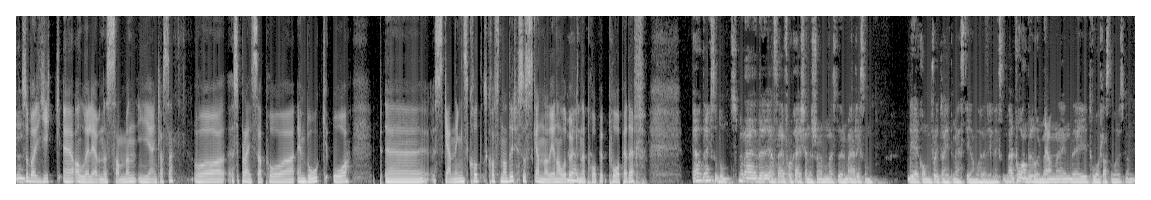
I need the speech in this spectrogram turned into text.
Mm. så bare gikk alle elevene sammen i en klasse og spleisa på en bok og eh, skanningskostnader. Så skanna de inn alle bøkene på, på PDF. Ja, det er ikke så dumt. Men det, det eneste folk jeg kjenner som jeg studerer med, er liksom de jeg kom flytta hit med, Stian og Fredrik. liksom. Det er to andre nordmenn inne i to av klassene våre, men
